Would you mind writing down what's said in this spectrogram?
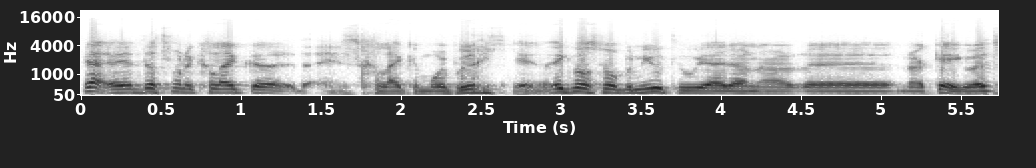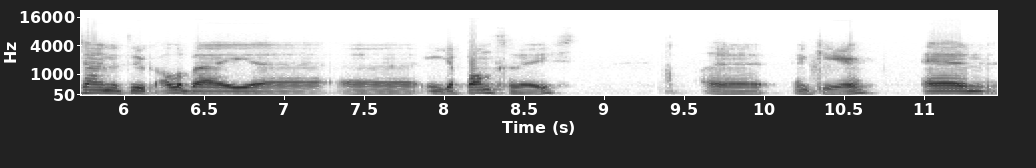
ja, eh, dat vond ik gelijk, uh, is gelijk een mooi bruggetje. Ik was wel benieuwd hoe jij daar naar, uh, naar keek. We zijn natuurlijk allebei in Japan geweest, een keer. En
